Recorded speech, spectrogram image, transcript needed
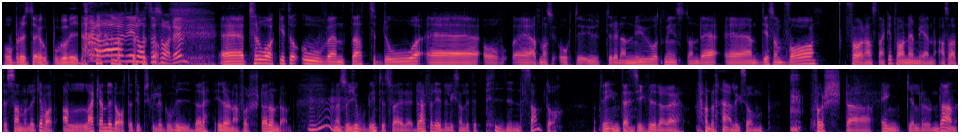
att bryta ihop och gå vidare. ja det låter så du. Eh, tråkigt och oväntat då eh, och, eh, att man åkte ut redan nu åtminstone. Eh, det som var förhandssnacket var nämligen alltså att det sannolika var att alla kandidater typ skulle gå vidare i den här första rundan. Men så gjorde inte Sverige det. Därför är det liksom lite pinsamt då. Att vi inte ens gick vidare från den här liksom första enkelrundan.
